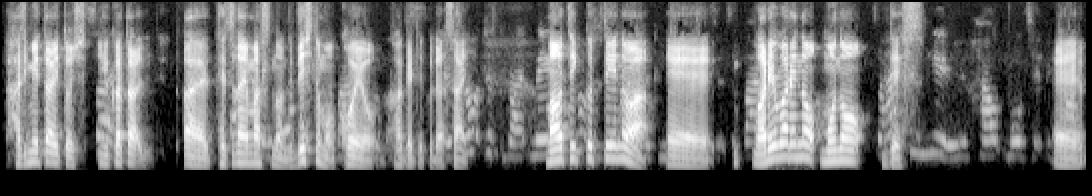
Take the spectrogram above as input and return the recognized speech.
始めたいという方、手伝いますので、ぜひとも声をかけてください。マウティックっていうのは、えー、我々のものです。えー、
